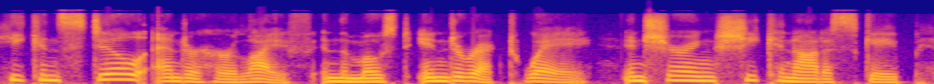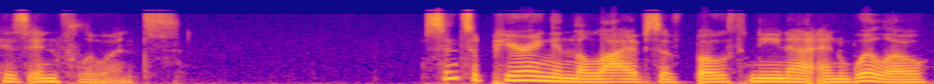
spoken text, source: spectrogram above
he can still enter her life in the most indirect way, ensuring she cannot escape his influence. Since appearing in the lives of both Nina and Willow,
